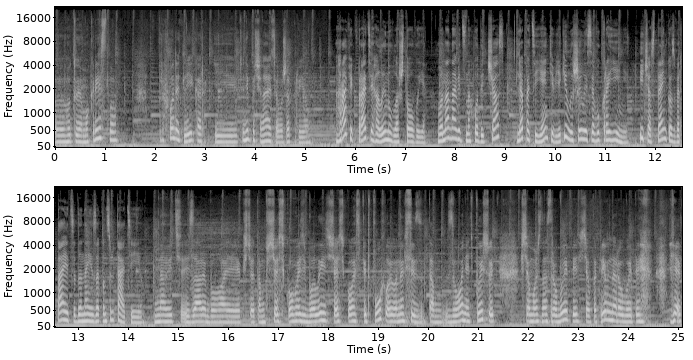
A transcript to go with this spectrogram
е, готуємо крісло. Приходить лікар і тоді починається вже прийом. Графік праці Галину влаштовує. Вона навіть знаходить час для пацієнтів, які лишилися в Україні, і частенько звертається до неї за консультацією. Навіть і зараз буває, якщо там щось когось болить, щось когось підпухло, і вони всі там дзвонять, пишуть, що можна зробити, що потрібно робити, як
